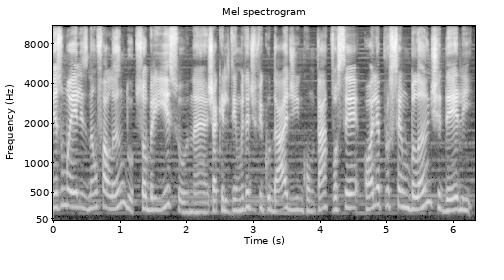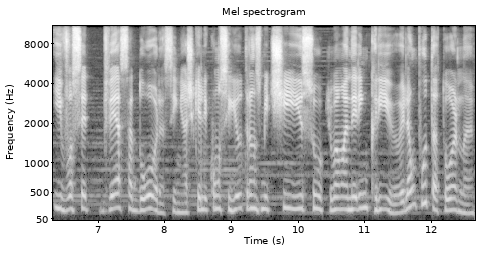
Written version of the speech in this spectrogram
mesmo eles não falando sobre isso, né, já que ele tem muita dificuldade em contar, você olha pro semblante dele e você vê essa dor, assim. Acho que ele conseguiu transmitir isso de uma maneira incrível. Ele é um puta ator, né?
